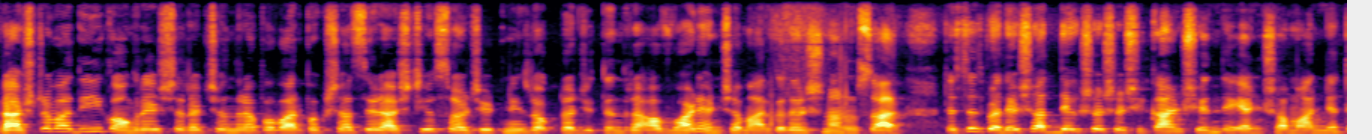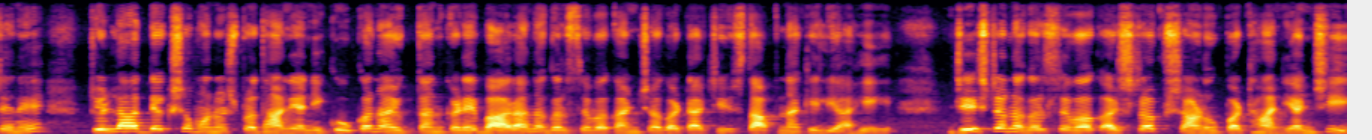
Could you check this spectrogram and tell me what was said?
राष्ट्रवादी काँग्रेस शरदचंद्र पवार पक्षाचे राष्ट्रीय सरचिटणीस डॉक्टर जितेंद्र आव्हाड यांच्या मार्गदर्शनानुसार तसेच प्रदेशाध्यक्ष शशिकांत शिंदे यांच्या मान्यतेने जिल्हाध्यक्ष मनोज प्रधान यांनी कोकण आयुक्तांकडे बारा नगरसेवकांच्या गटाची स्थापना केली आहे. ज्येष्ठ नगरसेवक अशरफ शाणू पठाण यांची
